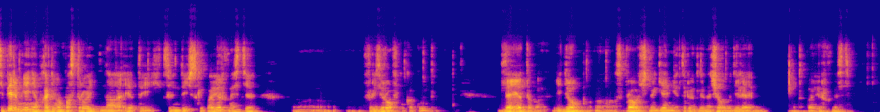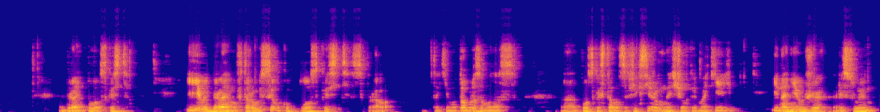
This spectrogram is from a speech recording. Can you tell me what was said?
Теперь мне необходимо построить на этой цилиндрической поверхности э, фрезеровку какую-то. Для этого идем в э, справочную геометрию. Для начала выделяем эту поверхность. Выбираем плоскость. И выбираем вторую ссылку плоскость справа. Таким вот образом у нас э, плоскость стала зафиксированной. Щелкаем ОК. И на ней уже рисуем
